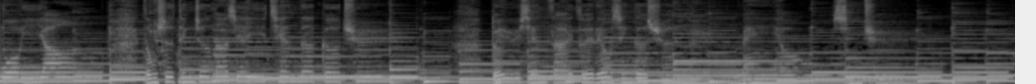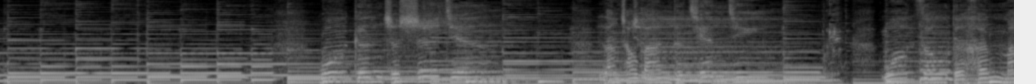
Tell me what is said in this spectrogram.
我一样，总是听着那些以前的歌曲，对于现在最流行的旋律？这世间浪潮般的前进，我走得很慢，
